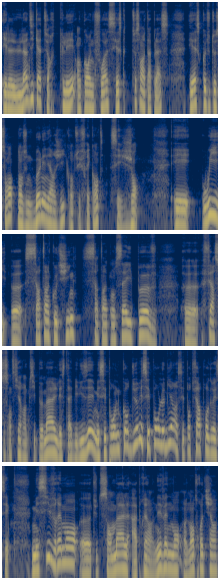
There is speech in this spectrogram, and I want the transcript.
Et l'indicateur clé, encore une fois, c'est est-ce que tu te sens à ta place et est-ce que tu te sens dans une bonne énergie quand tu fréquentes ces gens. Et oui, euh, certains coachings, certains conseils peuvent euh, faire se sentir un petit peu mal, déstabiliser, mais c'est pour une courte durée, c'est pour le bien, c'est pour te faire progresser. Mais si vraiment euh, tu te sens mal après un événement, un entretien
